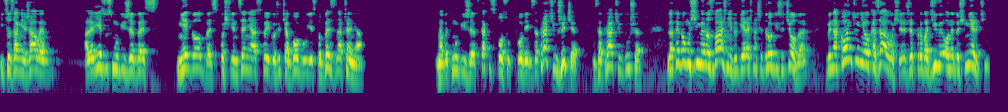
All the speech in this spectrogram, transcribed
i co zamierzałem, ale Jezus mówi, że bez Niego, bez poświęcenia swojego życia Bogu jest to bez znaczenia. Nawet mówi, że w taki sposób człowiek zatracił życie, zatracił duszę. Dlatego musimy rozważnie wybierać nasze drogi życiowe, by na końcu nie okazało się, że prowadziły one do śmierci.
